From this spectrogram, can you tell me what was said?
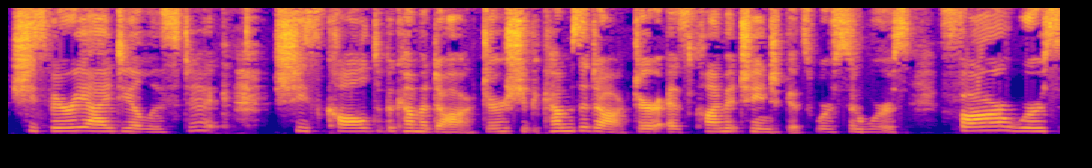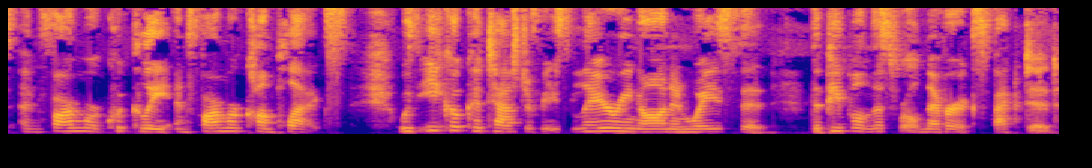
She's very idealistic. She's called to become a doctor. She becomes a doctor as climate change gets worse and worse, far worse and far more quickly and far more complex, with eco catastrophes layering on in ways that the people in this world never expected.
